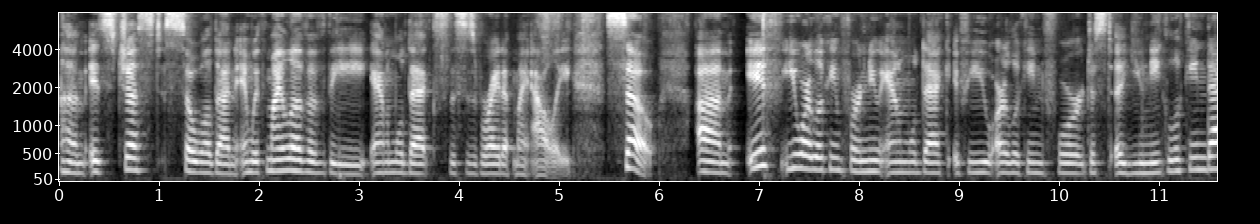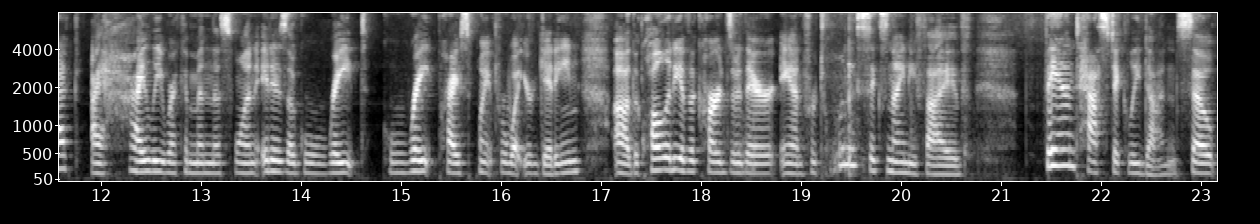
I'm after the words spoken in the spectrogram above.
um, it's just so well done. And with my love of the animal decks, this is right up my alley. So, um, if you are looking for a new animal deck, if you are looking for just a unique looking deck, I highly recommend this one. It is a great great price point for what you're getting. Uh, the quality of the cards are there, and for $26.95, fantastically done. So,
